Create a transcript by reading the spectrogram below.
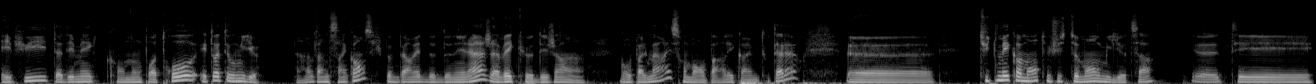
et puis tu as des mecs qui n'en ont pas trop, et toi tu es au milieu. 25 hein, ans, si je peux me permettre de te donner l'âge, avec euh, déjà un gros palmarès, on va en parler quand même tout à l'heure. Euh, tu te mets comment, justement, au milieu de ça? Euh, T'es,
